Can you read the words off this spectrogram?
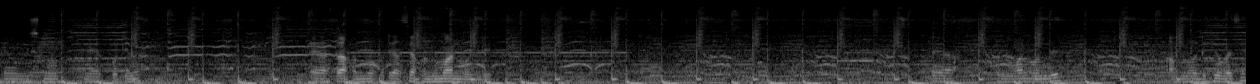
তেওঁ বিষ্ণু প্ৰতিমা। এয়া তাৰ সন্মুখতে আছে হনুমান মন্দিৰ। এয়া হনুমান মন্দিৰ। আপোনালোকে দেখিব পাইছে।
